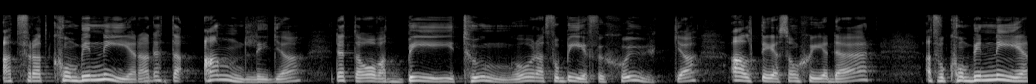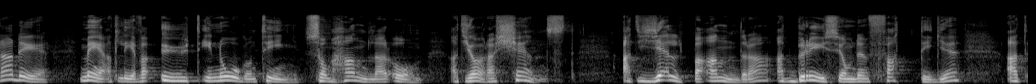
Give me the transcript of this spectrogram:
Att för att kombinera detta andliga, detta av att be i tungor, att få be för sjuka, allt det som sker där. Att få kombinera det med att leva ut i någonting som handlar om att göra tjänst, att hjälpa andra, att bry sig om den fattige, att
